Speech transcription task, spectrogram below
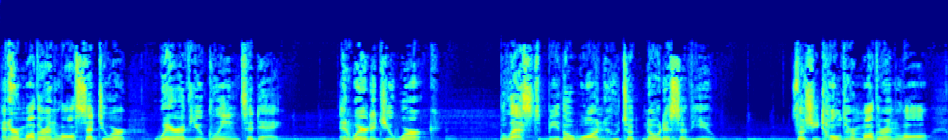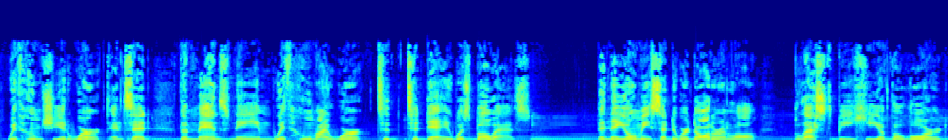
And her mother in law said to her, Where have you gleaned today? And where did you work? Blessed be the one who took notice of you. So she told her mother in law with whom she had worked and said, The man's name with whom I worked to- today was Boaz. Then Naomi said to her daughter in law, Blessed be he of the Lord,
